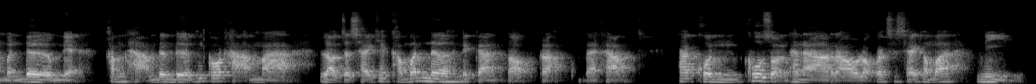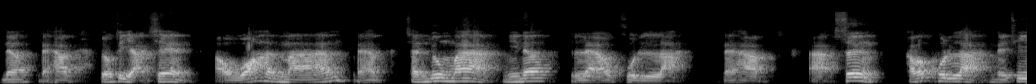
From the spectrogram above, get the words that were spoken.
เหมือนเดิมเนี่ย คำถามเดิมๆที่เขาถามมา เราจะใช้แค่คำว่าเนอในการตอบกลับนะครับ ถ้าคนคู่สนทนาเราเราก็จะใช้คำว่านี่เนอะนะครับ ยกตัวอย่างเช่นเอาวอหันมางนะครับ ฉันยุ่งมากนี่เนอะแล้วคุณล่ะนะครับอ่าซึ่งคำว่าคุณล่ะในที่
